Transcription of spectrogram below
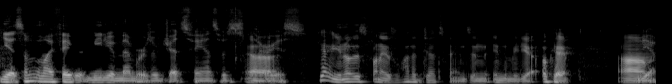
yeah, some of my favorite media members are Jets fans, which is uh, hilarious. Uh, yeah, you know, it's funny. There's a lot of Jets fans in in the media. Okay, um, yeah.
